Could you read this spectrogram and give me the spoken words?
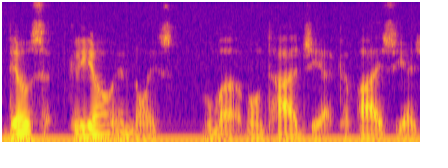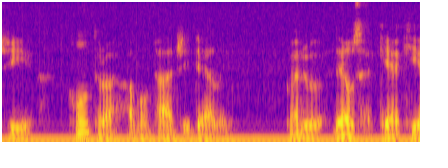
Deus criou em nós uma vontade capaz de agir contra a vontade dele. Quando Deus quer que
